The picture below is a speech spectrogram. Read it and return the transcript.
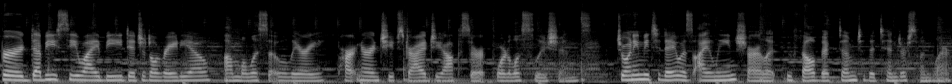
For WCYB Digital Radio, I'm Melissa O'Leary, Partner and Chief Strategy Officer at Fortalice Solutions. Joining me today was Ayleen Charlotte, who fell victim to the Tinder swindler.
